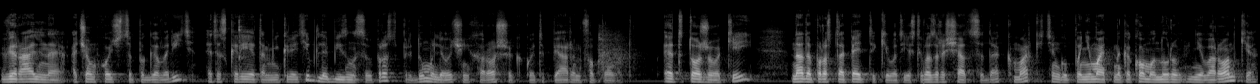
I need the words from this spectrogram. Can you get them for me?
виральное, о чем хочется поговорить, это скорее там не креатив для бизнеса, вы просто придумали очень хороший какой-то пиар-инфоповод это тоже окей. Надо просто опять-таки, вот если возвращаться да, к маркетингу, понимать, на каком он уровне воронки,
